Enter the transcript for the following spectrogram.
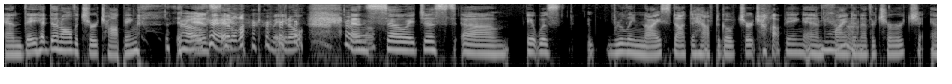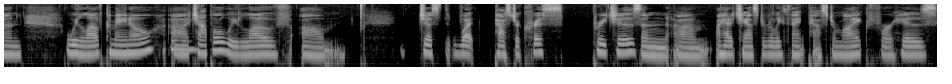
and they had done all the church hopping and Okay. settled on Camano. and so it just um, it was really nice not to have to go church hopping and find another church. And we love Camano uh, Chapel. We love um, just what Pastor Chris preaches. And um, I had a chance to really thank Pastor Mike for his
